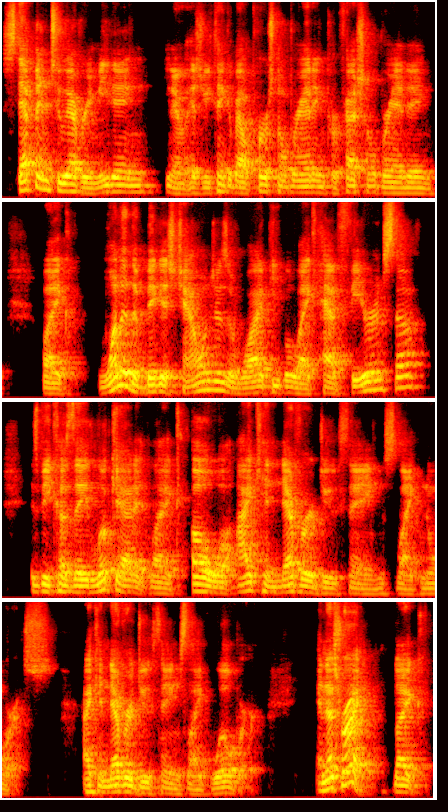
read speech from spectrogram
step into every meeting, you know, as you think about personal branding, professional branding, like one of the biggest challenges of why people like have fear and stuff is because they look at it like, oh, well, I can never do things like Norris. I can never do things like Wilbur. And that's right. Like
